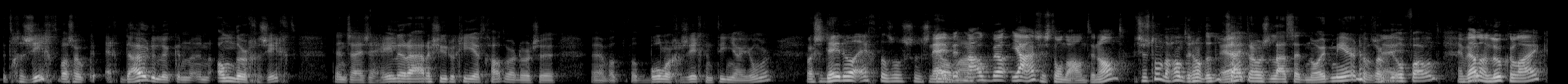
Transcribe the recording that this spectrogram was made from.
het gezicht was ook echt duidelijk een, een ander gezicht. Tenzij ze hele rare chirurgie heeft gehad, waardoor ze eh, wat, wat boller gezicht en tien jaar jonger. Maar ze deden wel echt alsof ze een stel Nee, waren. maar ook wel... Ja, ze stonden hand in hand. Ze stonden hand in hand. Dat doet Ja? zij trouwens de laatste tijd nooit meer. Dat was ook Nee. heel opvallend. En wel een lookalike.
